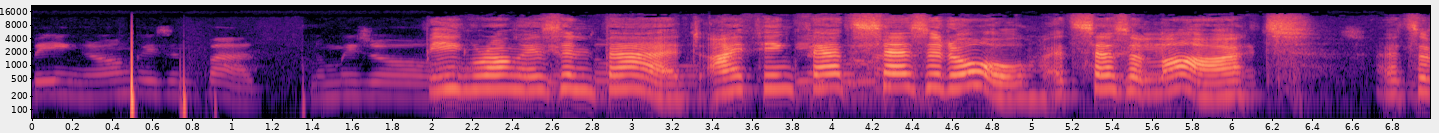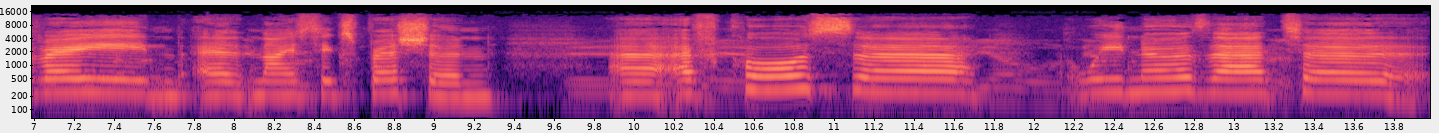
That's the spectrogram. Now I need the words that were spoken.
Being wrong isn't bad. Being wrong isn't bad. I think that says it all. It says a lot. That's a very uh, nice expression. Uh, of course, uh, we know that. Uh,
